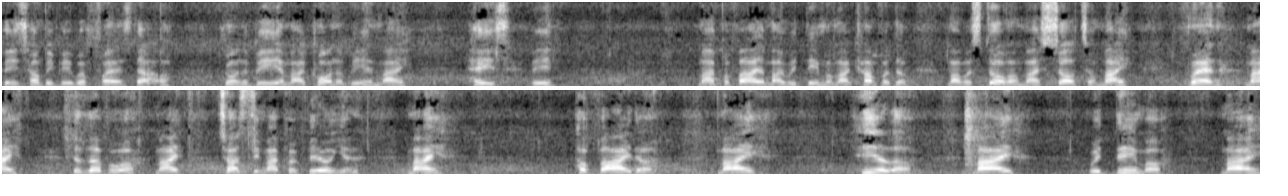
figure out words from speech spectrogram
Please help me be with friends that are going to be in my corner, be in my haste, be my provider, my redeemer, my comforter, my restorer, my shelter, my friend, my deliverer, my trusty, my pavilion, my provider, my healer, my redeemer, my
